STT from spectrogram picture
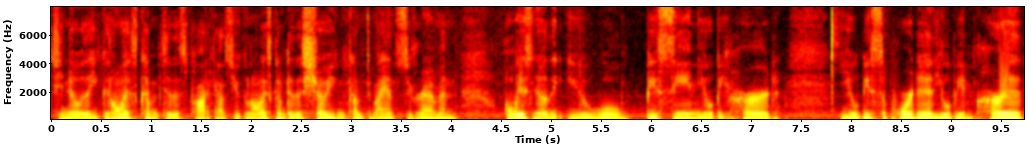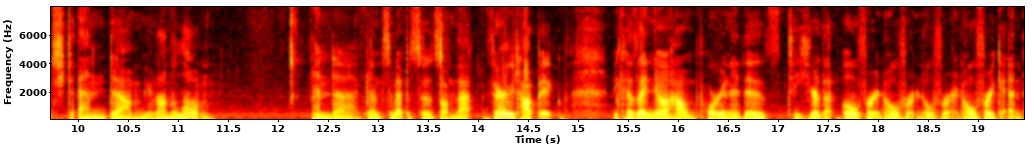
to know that you can always come to this podcast. You can always come to this show. You can come to my Instagram and always know that you will be seen, you'll be heard, you'll be supported, you'll be encouraged, and um, you're not alone. And uh, I've done some episodes on that very topic because I know how important it is to hear that over and over and over and over again,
